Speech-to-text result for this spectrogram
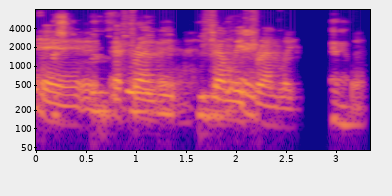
É, é, friend- é family friendly. é.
